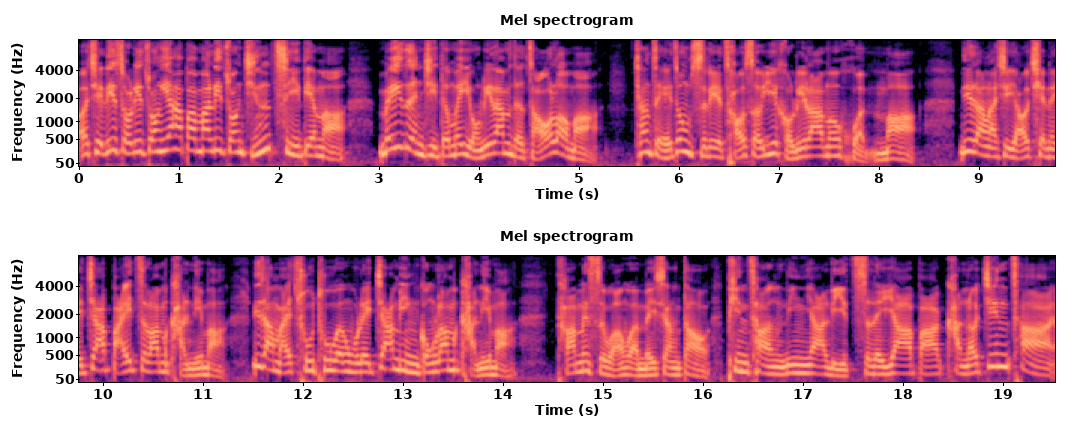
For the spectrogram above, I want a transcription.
而且你说你装哑巴嘛，你装矜持一点嘛。美人计都没用，你哪门得招了嘛？像这种职业操守以后你哪门混嘛？你让那些要钱的假掰子哪门看你嘛？你让卖出土文物的假民工哪门看你嘛？他们是万万没想到，平常伶牙俐齿的哑巴看到警察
